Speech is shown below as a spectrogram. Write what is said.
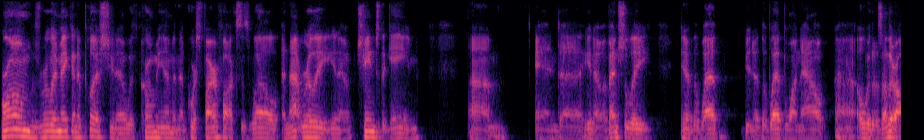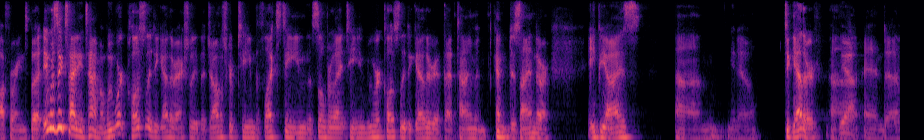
Chrome was really making a push, you know, with Chromium and of course Firefox as well, and that really you know changed the game. Um, and uh, you know, eventually you know the web you know the web won out uh, over those other offerings but it was an exciting time and we worked closely together actually the javascript team the flex team the silverlight team we worked closely together at that time and kind of designed our apis um, you know together uh, yeah and uh,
